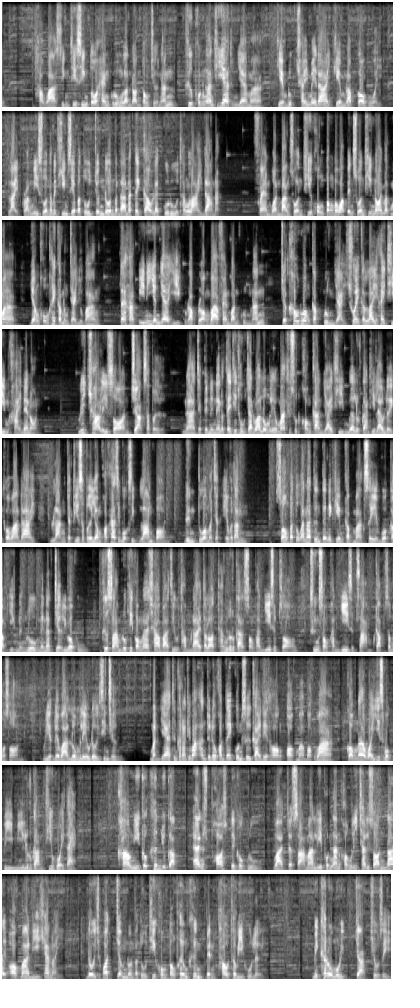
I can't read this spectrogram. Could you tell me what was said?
ถ้าว่าสิ่งที่สิงโตแห่งกรุงลอนดอนต้องเจอนั้น คือผลงานที่แย่ถึงแย่มาก เกมลุกใช้ไม่ได้ เกมรับก็ห่วย หลายครั้งมีส่วนทำให้ทีมเสียประตูจนโดนบรรดานักเตะเก่าและกูรูทั้งหลายด่าหนัก แฟนบอลบางส่วนที่คงต้องบอกว่าเป็นส่วนที่น้อยมากๆ ยังคงให้กำลังใจอยู่บ้าง แต่หากปีนี้ยังแย่อีกรับรองว่าแฟนบอลกลุ่มนั้น จะเข้าร่วมกับกลุ่มใหญ่ช่วยกันไล่ให้ทีมขายแน่นอนริชาร์ลีซอนจากสเปอร์ น่าจะเป็นหนึ่งในนักเตะที่ถูกจัดว่าล้มเหลวมากที่สุดของการย้ายทีมเมื่อฤดูกาลที่แล้วเลยก็ว่าได้ หลังจากที่สเปอร์ยอมควัก50บวก10 ล้านปอนด์ดึงตัวมาจากเอเวอร์ตันสองประตูอันน่าตื่นเต้นในเกมกับมาร์เซย์บวกกับอีกหนึ่งลูกในนัดเจอลิเวอร์พูลคือ 3 ลูกที่กองหน้าชาวบราซิลทำได้ตลอดทั้งฤดูกาล2022 ถึง 2023 กับสโมสร เรียกได้ว่าล้มเหลวโดยสิ้นเชิง มันแย่ถึงขนาดที่ว่าอันโตนิโอคอนเต้กุนซือไกเดทองออกมาบอกว่ากองหน้าวัย 26 ปีมีฤดูกาลที่ห่วยแตกข่าวนี้ก็ขึ้นอยู่กับแอนส์พอสเตโคกลูว่าจะสามารถรีดผลงานของลิชาริซอนได้ออกมาดีแค่ไหน โดยเฉพาะจำนวนประตูที่คงต้องเพิ่มขึ้นเป็นเท่าทวีคูณเลย มิคาโรโมริกจากเชลซี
